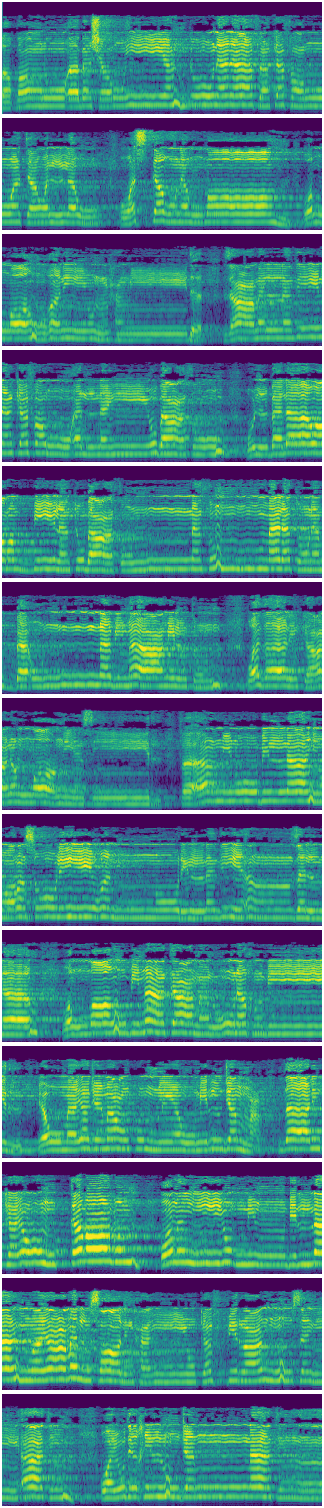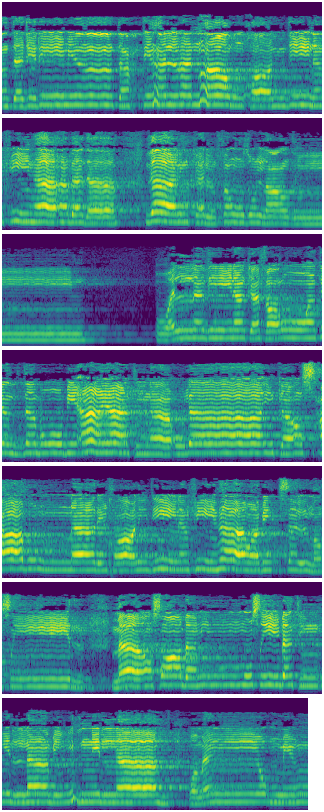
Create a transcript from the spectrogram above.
فَقَالُوا أَبَشَرٌ يَهْدُونَنَا فَكَفَرُوا وَتَوَلَّوْا وَّاسْتَغْنَى اللَّهُ ۚ وَاللَّهُ غَنِيٌّ حَمِيدٌ. زَعَمَ الَّذِينَ كَفَرُوا أَن لَّن يُبْعَثُوا ۚ. قُلْ بَلَىٰ وَرَبِّي لَتُبْعَثُنَّ ثُمَّ لَتُنَبَّؤُنَّ بِمَا عَمِلْتُمْ ۚ. وَذَٰلِكَ عَلَى اللَّهِ يَسِيرٌ. فَآمِنُوا بِاللَّهِ وَرَسُولِهِ وَالنُّورِ الَّذِي أَنزَلْنَا ۚ وَاللَّهُ بِمَا تَعْمَلُونَ خَبِيرٌ. يَوْمَ يَجْمَعُكُمْ لِيَوْمِ الْجَمْعِ ۖ ذَٰلِكَ يَوْمُ التَّغَابُنِ ۗ. وَمَن يُؤْمِن بِاللَّهِ صَالِحًا يُكَفِّرْ عَنْهُ سَيِّئَاتِهِ وَيُدْخِلْهُ جَنَّاتٍ تَجْرِي مِن تَحْتِهَا الْأَنْهَارُ خَالِدِينَ فِيهَا أَبَدًا ۚ. ذَٰلِكَ الْفَوْزُ الْعَظِيمُ. وَالَّذِينَ كَفَرُوا وَكَذَّبُوا بِآيَاتِنَا أُولَٰئِكَ أَصْحَابُ النَّارِ خَالِدِينَ فِيهَا ۖ وَبِئْسَ الْمَصِيرُ. مَا أَصَابَ مِن مُّصِيبَةٍ إِلَّا بِإِذْنِ اللَّهِ ۗ. وَمَن يُؤْمِن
